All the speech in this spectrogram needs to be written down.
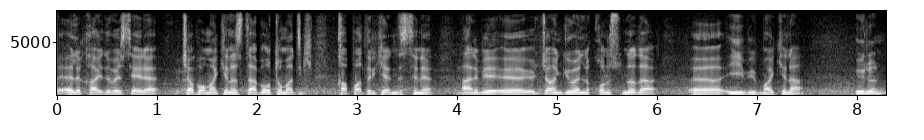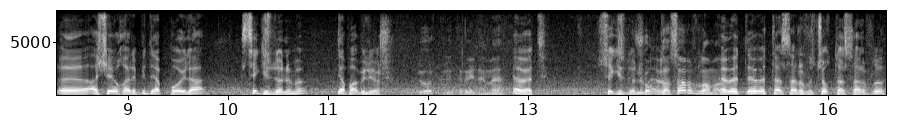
eli kaydı vesaire çapa makinesi tabi otomatik kapatır kendisini. Hani bir e, can güvenlik konusunda da e, iyi bir makina. Ürün e, aşağı yukarı bir depoyla 8 dönümü yapabiliyor. 4 litreyle mi? Evet. 8 dönüm. Çok evet. tasarruflu ama. Evet evet tasarruflu çok tasarruflu.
